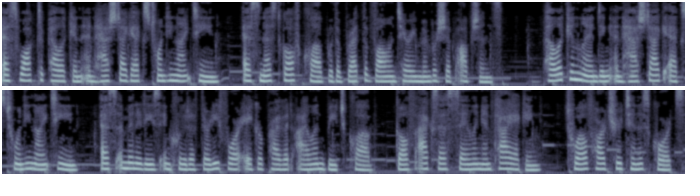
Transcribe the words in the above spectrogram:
S walk to Pelican and hashtag X 2019, S Nest Golf Club with a breadth of voluntary membership options. Pelican Landing and hashtag X 2019, S amenities include a 34 acre private island beach club, golf access sailing and kayaking, 12 Har-Tru tennis courts,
